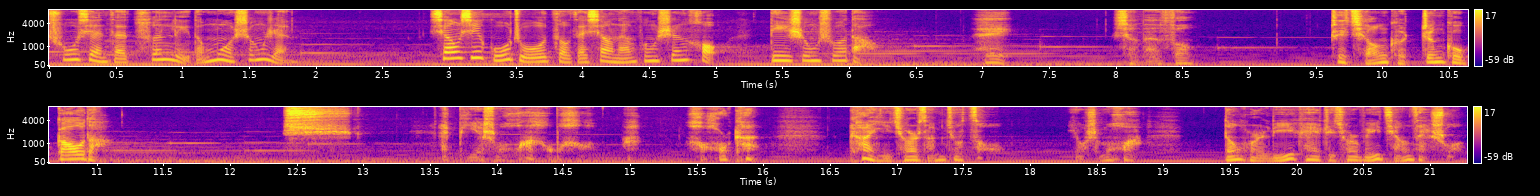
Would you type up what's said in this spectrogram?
出现在村里的陌生人。湘西谷主走在向南风身后，低声说道：“嘿，向南风，这墙可真够高的。嘘，哎，别说话好不好啊？好好看，看一圈咱们就走。有什么话，等会儿离开这圈围墙再说。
